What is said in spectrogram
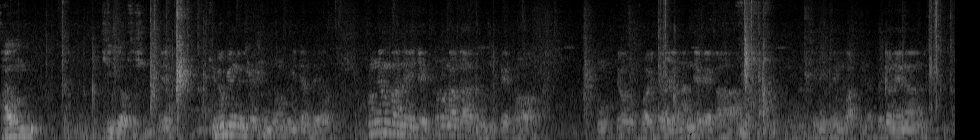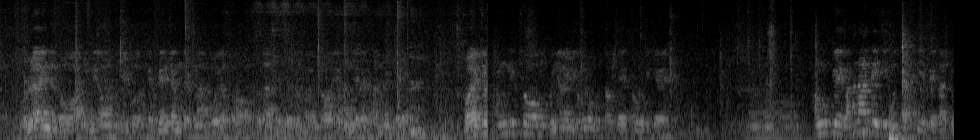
다음 질의 없으십니까? 예, 기독교 뉴스의 김성수 기자인데요. 3년 만에 이제 코로나가 종식돼서 전국적으로 부활절 연합예배가 어, 진행되는 것 같습니다. 그전에는 온라인으로 아니면 일부 대표회장들만 모여서 교단 대표들 모여서 연합예배를 받는데 부활절 한기총 분열 이후로부터 계속 이게 어, 한국교회가 하나 되지 못하는 예배가 좀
